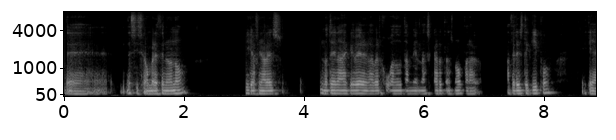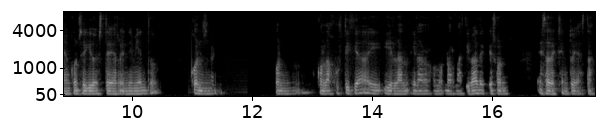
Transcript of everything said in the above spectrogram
de, si se lo merecen o no. Y al final es, no tiene nada que ver el haber jugado también las cartas ¿no? para hacer este equipo y que hayan conseguido este rendimiento con, con, la justicia y, la, normativa de que son estás exento y ya está.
